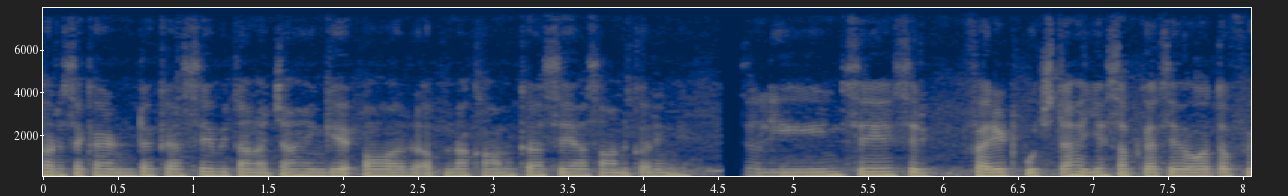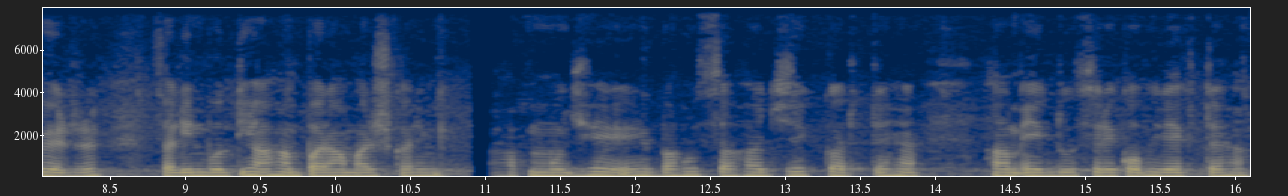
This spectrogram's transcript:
हर सेकंड कैसे बिताना चाहेंगे और अपना काम कैसे आसान करेंगे? सलीन से फेरिट पूछता है, यह सब कैसे होगा? तो फिर सलीन बोलती है हाँ हम परामर्श करेंगे। आप मुझे बहुत सहज करते हैं। हम एक दूसरे को भी देखते हैं।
